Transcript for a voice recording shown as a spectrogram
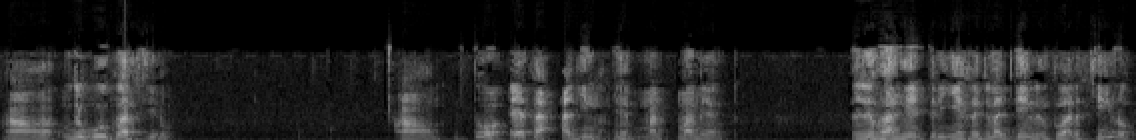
э, в другую квартиру, э, то это один момент. Желание переехать в отдельную квартиру,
